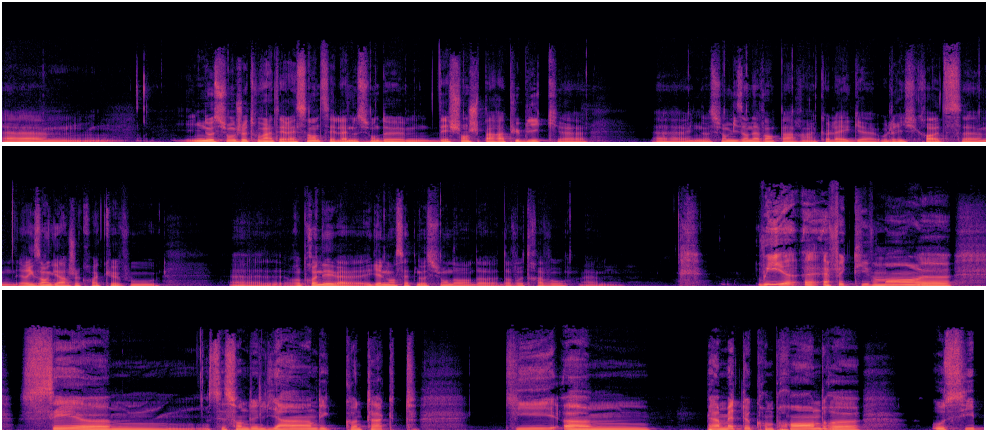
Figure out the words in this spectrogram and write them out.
Euh, une notion que je trouve intéressante, c'est la notion d'échange parapublic, une notion mise en avant par un collègue Ulrich Krotz. Eric Zangar, je crois que vous reprenez également cette notion dans, dans vos travaux. Oui, effectivement c'est, euh, ce sont des liens, des contacts qui euh, permettent de comprendre euh, aussi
